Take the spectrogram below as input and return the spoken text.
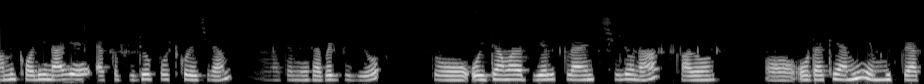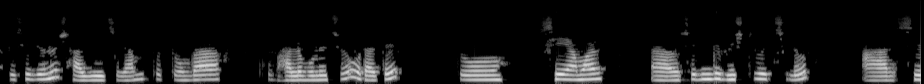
আমি কদিন আগে একটা ভিডিও পোস্ট করেছিলাম, একটা মেকআপের ভিডিও তো ওইটা আমার রিয়েল ক্লায়েন্ট ছিল না। কারণ ওটাকে আমি এমনি প্র্যাকটিসের জন্য সাজিয়েছিলাম। তো তোমরা খুব ভালো বলেছ ওটাতে। তো সে আমার সেদিনকে বৃষ্টি হচ্ছিল, আর সে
